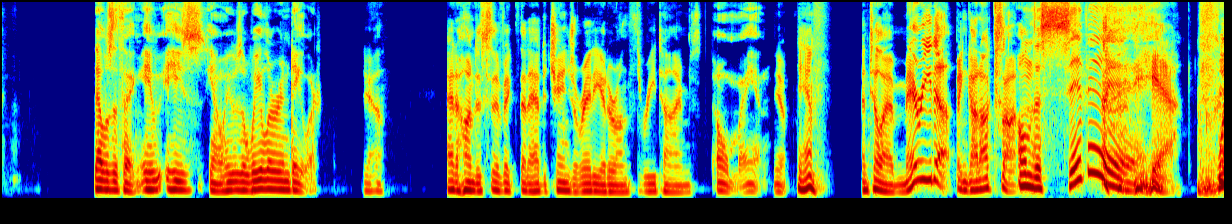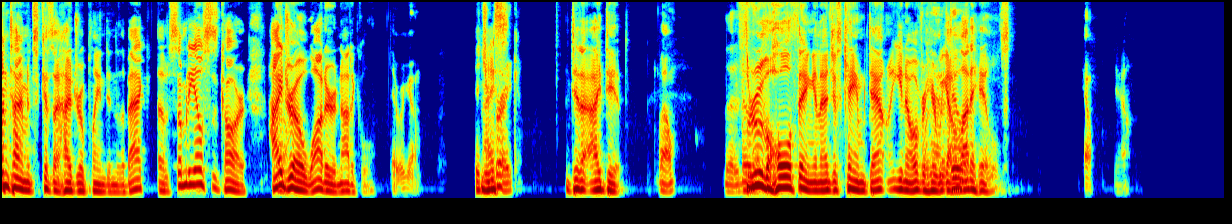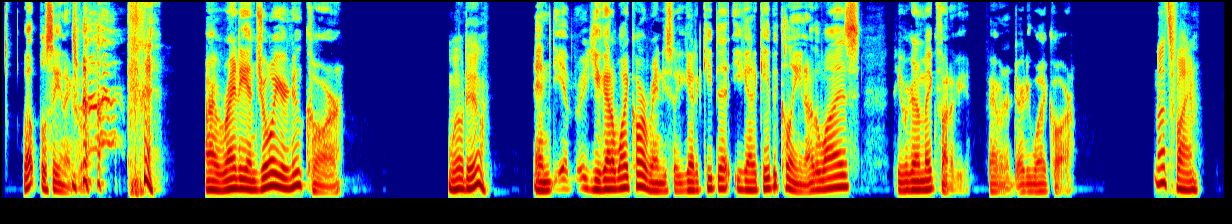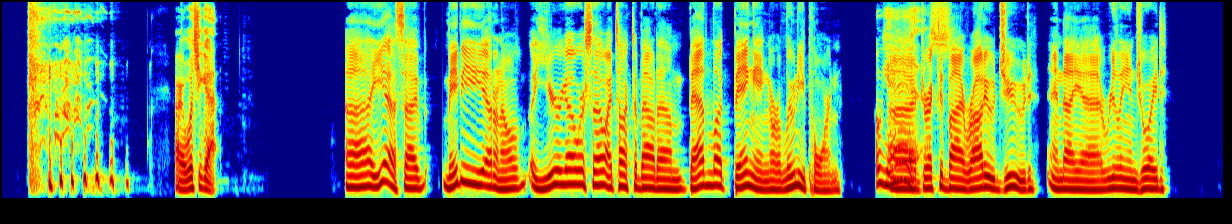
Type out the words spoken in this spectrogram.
that was the thing. He, he's you know he was a wheeler and dealer. Yeah. I had a Honda Civic that I had to change the radiator on three times Oh man, Yeah. Yeah. until I married up and got Oksana. on the Civic. yeah. One time it's because I hydroplaned into the back of somebody else's car. Oh. Hydro, water, nautical. There we go. Did you break? Did I? I did. Well, Through it. the whole thing, and I just came down. You know, over We here we gotta a lot it. of hills. Yep. Yeah. Well, we'll see you next week. All right, Randy, enjoy your new car. Will do. And you got a white car, Randy, so you got to keep that. You got to keep it clean. Otherwise, people are going to make fun of you for having a dirty white car. That's fine. All right, what you got? Uh, yes, I maybe I don't know a year ago or so I talked about um bad luck banging or loony porn. Oh yeah, uh, directed by Radu Jude, and I uh, really enjoyed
